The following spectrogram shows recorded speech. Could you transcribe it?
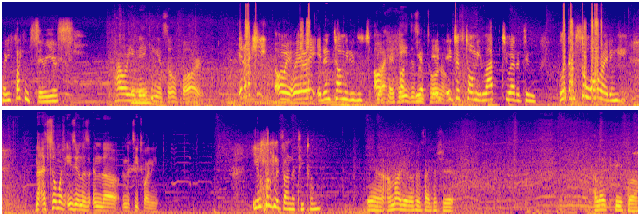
Are you fucking serious? How are you making it so far? It actually. Oh wait, wait, wait! It didn't tell me to do. Yo, I hate fuck. this yeah, it, it just told me lap two out of two. Look, I'm still wall riding. Nah, it's so much easier in the in the in the T20. Elan is on the T20. yeah, I'm not good with this type of shit. I like FIFA.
